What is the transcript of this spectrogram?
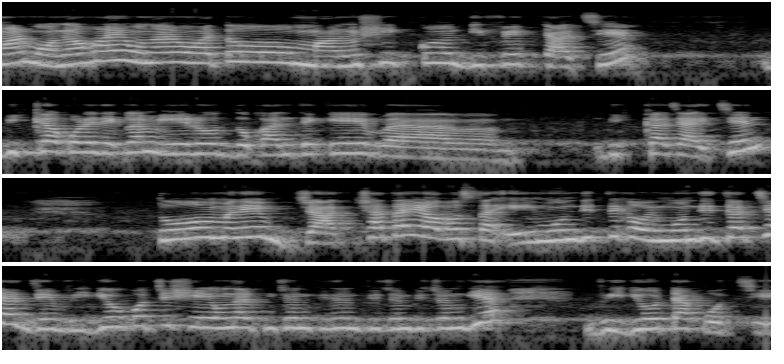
আমার মনে হয় ওনার হয়তো মানসিক কোনো ডিফেক্ট আছে। ভিক্ষা করে দেখলাম এর ওর দোকান থেকে ভিক্ষা চাইছেন। তো মানে যাচ্ছাতাই অবস্থা। এই মন্দির থেকে ওই মন্দির যাচ্ছে আর যে ভিডিও করছে, সে ওনার পিছন পিছন পিছন পিছন গিয়ে ভিডিওটা করছে।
